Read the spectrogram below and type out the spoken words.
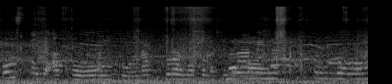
Post kaya ako. Maraming nagtulong.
